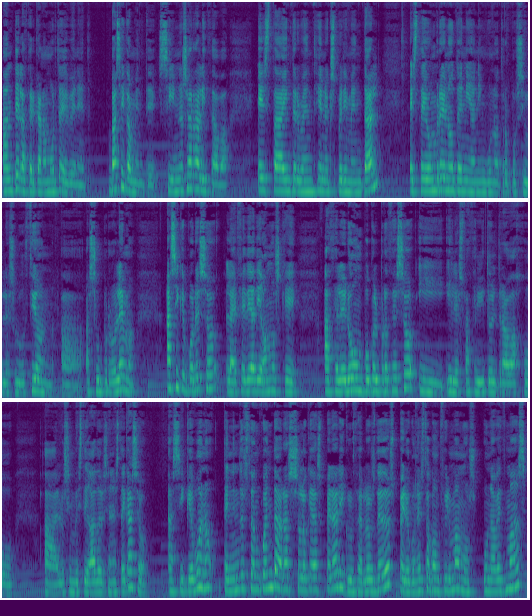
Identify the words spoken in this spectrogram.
ante la cercana muerte de Bennett. Básicamente, si no se realizaba esta intervención experimental, este hombre no tenía ninguna otra posible solución a, su problema. Así que por eso la FDA, digamos que aceleró un poco el proceso y, y les facilitó el trabajo a los investigadores en este caso. Así que bueno, teniendo esto en cuenta, ahora solo queda esperar y cruzar los dedos, pero con esto confirmamos una vez más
